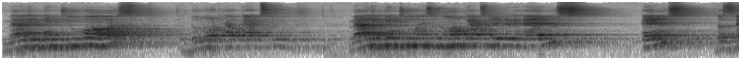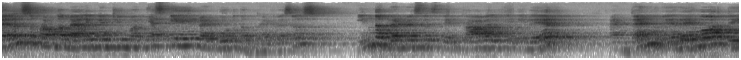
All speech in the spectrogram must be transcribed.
Malignant tumors do not have capsule. Malignant tumor is non-capsulated hence, hence the cells from the malignant tumor escape and go to the blood vessels in the blood vessels they travel anywhere and then wherever they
